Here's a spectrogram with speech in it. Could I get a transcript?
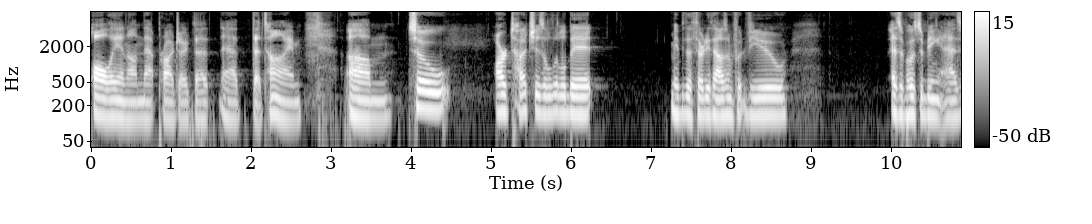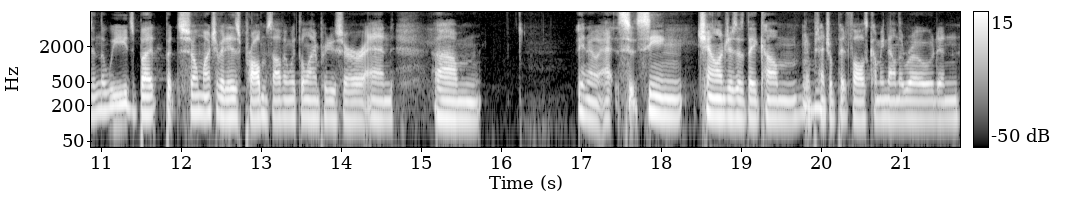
all in on that project at at that time. Um, so our touch is a little bit maybe the thirty thousand foot view as opposed to being as in the weeds, but but so much of it is problem solving with the line producer and um, you know at, seeing challenges as they come, you know, potential pitfalls coming down the road, and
